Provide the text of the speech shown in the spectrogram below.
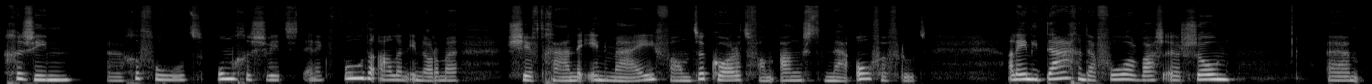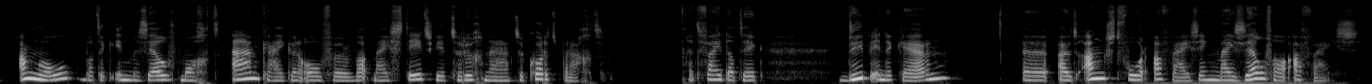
gezien, uh, gevoeld, omgeswitcht. En ik voelde al een enorme shift gaande in mij van tekort, van angst naar overvloed. Alleen die dagen daarvoor was er zo'n ehm, angel wat ik in mezelf mocht aankijken over wat mij steeds weer terug naar tekort bracht. Het feit dat ik diep in de kern uh, uit angst voor afwijzing mijzelf al afwijs.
